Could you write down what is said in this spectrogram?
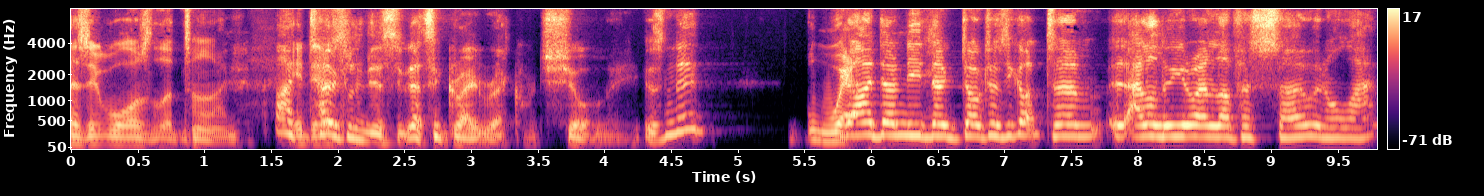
as it was at the time I It is- totally disagree. That's a great record, surely, isn't it? well, I don't need no doctors. You got um, Hallelujah, I Love Her So, and all that.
